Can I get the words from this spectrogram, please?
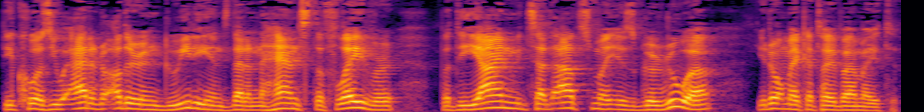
because you added other ingredients that enhance the flavor, but the yain mitzad atzma is gerua, you don't make a teva meitiv.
